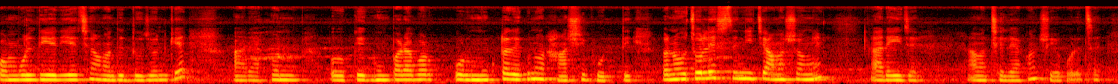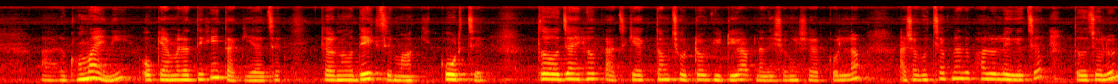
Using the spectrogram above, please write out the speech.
কম্বল দিয়ে দিয়েছে আমাদের দুজনকে, আর এখন ওকে ঘুম পাড়াবার, ওর মুখটা দেখুন, ওর হাসি ভর্তি কারণ ও চলে এসছে নিচে আমার সঙ্গে, আর এই যে আমার ছেলে এখন শুয়ে পড়েছে। আর ঘুমায়নি, ও ক্যামেরার দিকেই তাকিয়ে আছে, কারণ ও দেখছে মা কী করছে। তো যাই হোক, আজকে একদম ছোট ভিডিও আপনাদের সঙ্গে শেয়ার করলাম। আশা করছি আপনাদের ভালো লেগেছে। তো চলুন,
